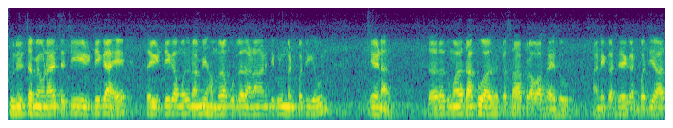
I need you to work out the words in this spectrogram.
सुनीलचा मेवणा आहे त्याची इर्टिका आहे. तर इर्टिकामधून आम्ही हमरापूरला जाणार आणि तिकडून गणपती घेऊन येणार. तर तुम्हाला दाखवू आज कसा प्रवास आहे तो आणि कसे गणपती आज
